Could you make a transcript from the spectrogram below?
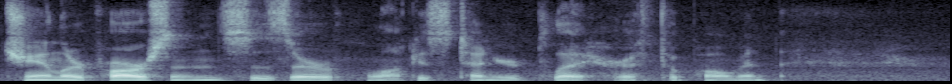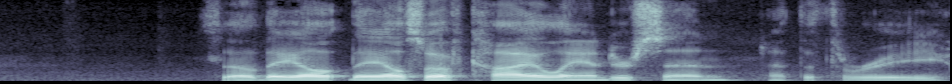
Chandler Parsons is their longest tenured player at the moment. So they al- they also have Kyle Anderson at the three.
